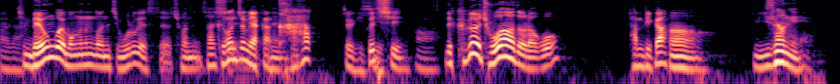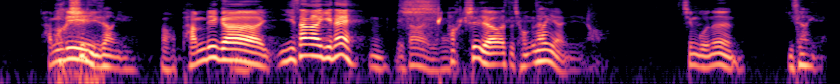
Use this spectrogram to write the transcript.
맞아. 지금 매운 걸 먹는 건지 모르겠어요. 저는 사실. 그건 좀 약간 네. 가학적이지. 그치. 어. 근데 그걸 좋아하더라고. 밤비가 어. 좀 이상해. 밤비 확실히 이상해. 어, 밤비가 이상하긴 해. 음. 이상하긴 해. 확실히 제가 봤을 때 정상이 아니에요. 이 친구는 이상해.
